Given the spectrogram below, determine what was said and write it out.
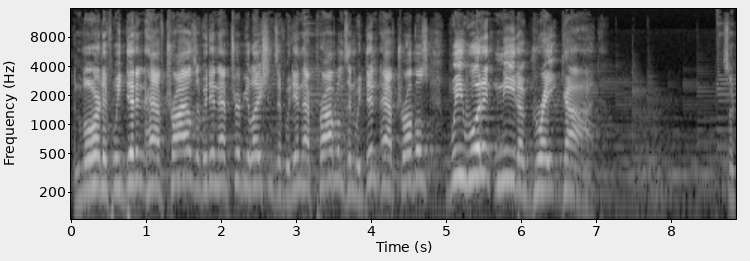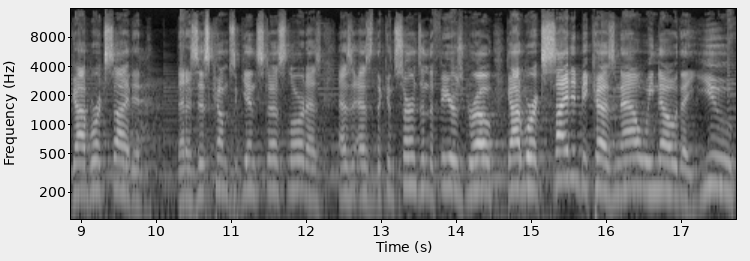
And Lord, if we didn't have trials, if we didn't have tribulations, if we didn't have problems and we didn't have troubles, we wouldn't need a great God. So, God, we're excited that as this comes against us, Lord, as, as, as the concerns and the fears grow, God, we're excited because now we know that you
